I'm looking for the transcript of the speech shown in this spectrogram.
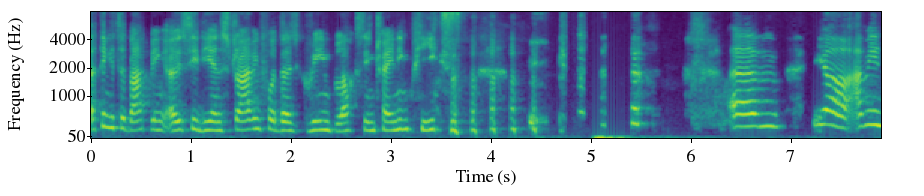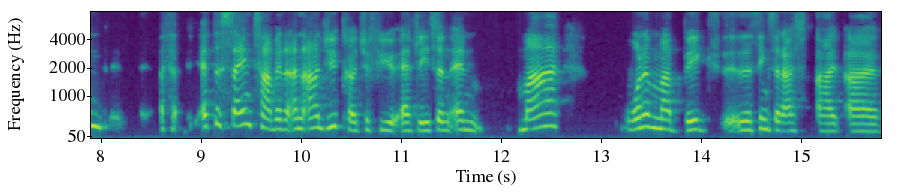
I think it's about being OCD and striving for those green blocks in TrainingPeaks. um, yeah, I mean, at the same time, and, and I do coach a few athletes, and, and my one of my big the things that I, I, I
